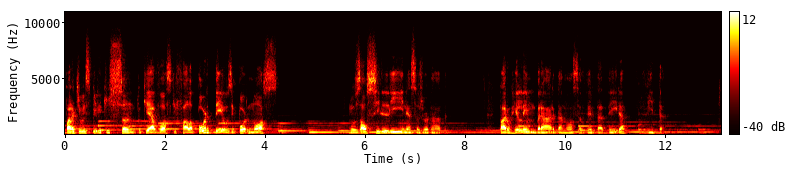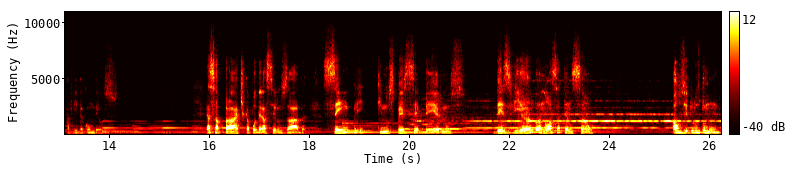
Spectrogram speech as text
para que o Espírito Santo, que é a voz que fala por Deus e por nós, nos auxilie nessa jornada, para o relembrar da nossa verdadeira vida, a vida com Deus. Essa prática poderá ser usada sempre que nos percebermos desviando a nossa atenção aos ídolos do mundo.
